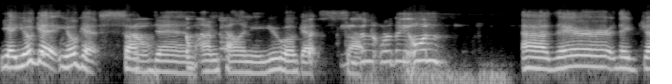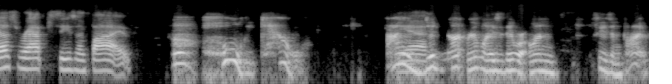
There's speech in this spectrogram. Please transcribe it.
Yeah, you'll get you'll get sucked No. in. I'm telling you, you will get What sucked. season are they on? Uh, they're they just wrapped season five. Holy cow! I Yeah. did not realize they were on season five.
